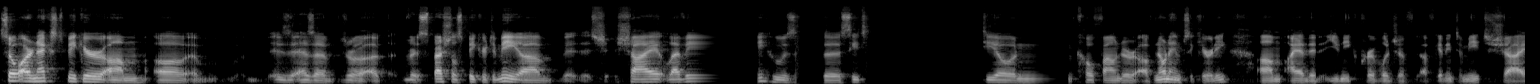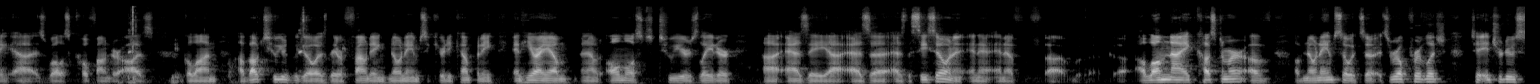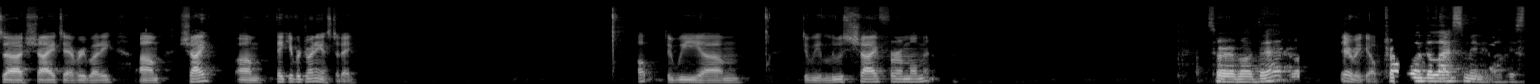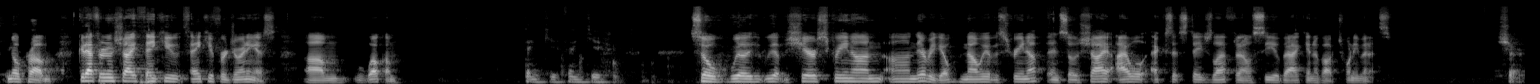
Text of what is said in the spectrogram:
So our next speaker um, uh, is has a sort of a, special speaker to me, uh, Shay Levi, who's the CTO and co-founder of Noname Security. Um, I had the unique privilege of, of getting to meet Shay uh, as well as co-founder Oz Golan about two years ago as they were founding Noname Security Company, and here I am now almost two years later uh, as a uh, as a as the CISO and a, and a, and a uh, alumni customer of of Noname. So it's a it's a real privilege to introduce uh, Shay to everybody. Um, Shay, um, thank you for joining us today. Oh, did we um, did we lose Shay for a moment? Sorry about that. There we go. Trouble in the last minute, obviously. No problem. Good afternoon, Shay. Thank you. Thank you for joining us. Um, welcome. Thank you. Thank you. So we we have the share screen on on there we go. Now we have the screen up. And so Shay, I will exit stage left and I'll see you back in about 20 minutes. Sure.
